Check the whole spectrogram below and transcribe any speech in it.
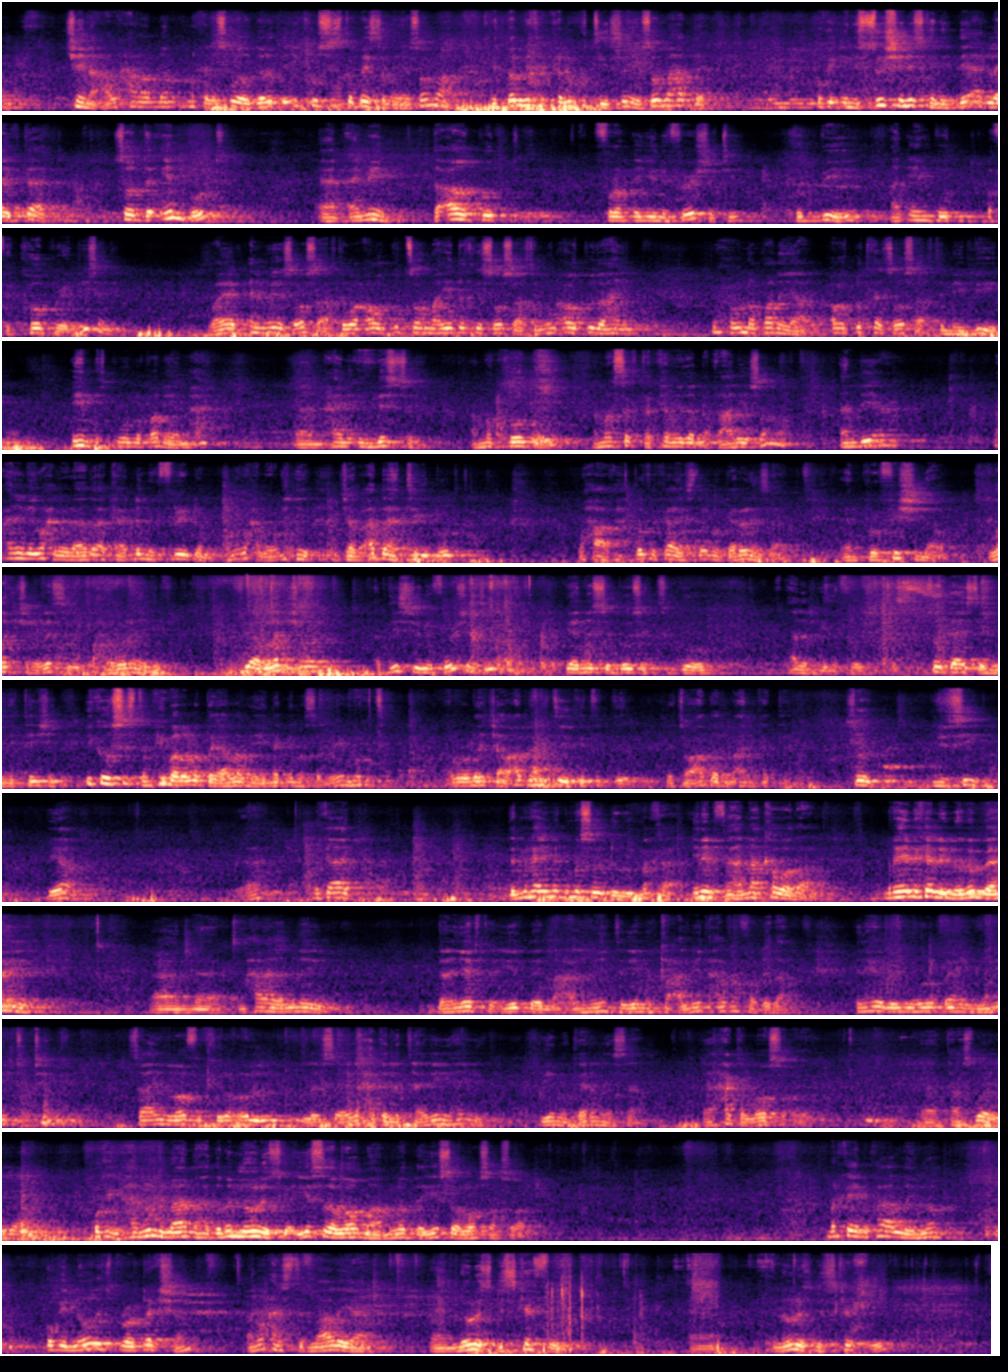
jinaca waxaan oo dhan marka la isku wada darada ecosystem bay sameeyeen soo maa midba midka kale ku tiirsan yahay soo ma hadda okay institutionskani they are like that. So the input and I mean the output from a university could be an input of a corporate isn't it? Waayo cilmiga soo saartay? Waa output soo maayo dadkii soo saartay muuna output ahayn. Wuxuu noqonayaa outputkaad soo saartay maybe input buu noqonayaa maxaa? Maxaa industry ama corporate ama sector ka mida dhaqaalihi soo maa and they are waxaa leeyahay waxa la yidhahdo academic freedom. Ama waxa la odhanaya jaamacadda tigi moogta waxaa dadka ka haysta ma garanaysaa. And professional lecturer let's say waxa laga odhanaya if you are lecturer at this university you are not supposed to go other universities. So that's the limitation. Ecosystem kii baa lala dagaalamaya innaga ina sameeyo moogta arooda jaamacadda ku tegi kartid ee jaamacadda macalin ka tahay. So you see yeah. Yeah. Marka de marka inagu ma soo dhawey marka inaan fahanaan ka wadaa marka inaka lainooga baahan yahay. Maxaa inay dhalinyarta iyo dee macalimiinta iyo mutacalimiinta halkan fadhida inaka lainooga baahan yahay think saa in loo fikiro oo la isaago xagga la taagan yahay iyo ma garanaysaa xagga loo socdo. Taas waa iga okay hanu nimaadno haddaba knowledgeka iyo sida loo maamulo da iyo sida loo soo socdo. Markaynu ka hadlayno okay knowledge production an waxaan isticmaalayaa knowledge discovery knowledge discovery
